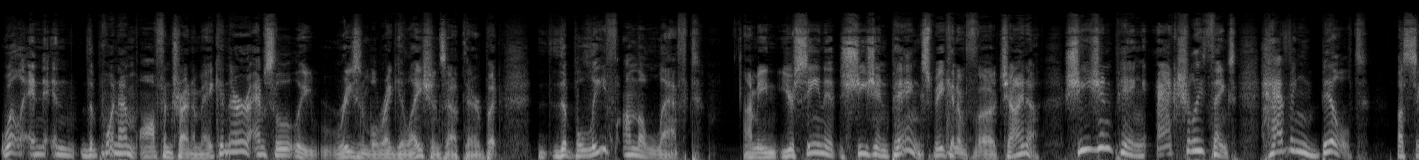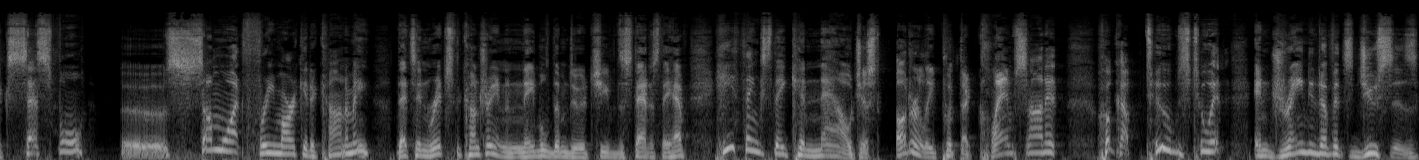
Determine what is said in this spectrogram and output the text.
Well, and and the point I'm often trying to make, and there are absolutely reasonable regulations out there, but the belief on the left. I mean, you're seeing it. Xi Jinping, speaking of uh, China, Xi Jinping actually thinks having built a successful, uh, somewhat free market economy that's enriched the country and enabled them to achieve the status they have, he thinks they can now just utterly put the clamps on it, hook up tubes to it, and drain it of its juices,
